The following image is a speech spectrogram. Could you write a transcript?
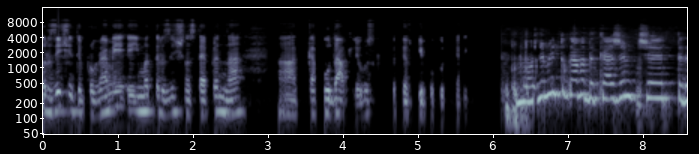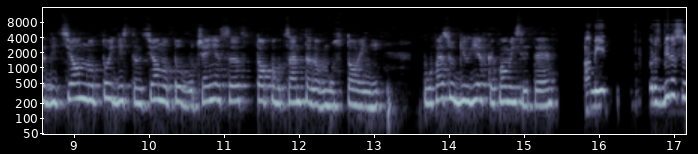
различните програми имат различна степен на а, така, податливост какъв тип обучение. Можем ли тогава да кажем, че традиционното и дистанционното обучение са 100% равностойни? Професор Георгиев, какво мислите? Ами, разбира се,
